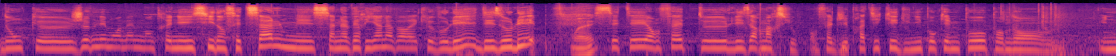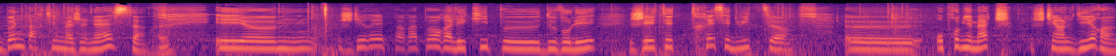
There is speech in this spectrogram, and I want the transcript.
Donc euh, je venais moi-même m'entraîner ici dans cette salle, mais ça n'avait rien à voir avec le volet. Désolé. C'était en fait euh, les arts martiaux. En fait, j'ai pratiqué du Nippokempo pendant une bonne partie de ma jeunesse. Et je dirais par rapport à l'équipe de volet, j'ai été très séduite euh, au premier match, je tiens à le dire,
